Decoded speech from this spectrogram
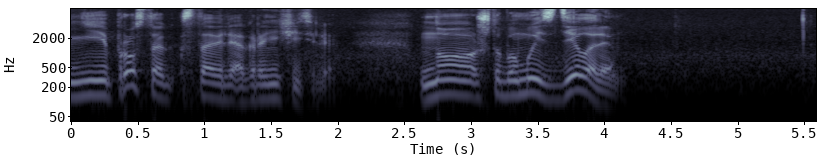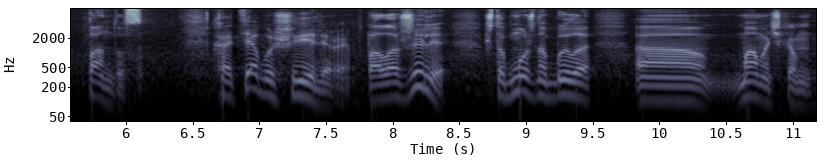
не просто ставили ограничители, но чтобы мы сделали пандус. Хотя бы швеллеры положили, чтобы можно было э, мамочкам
